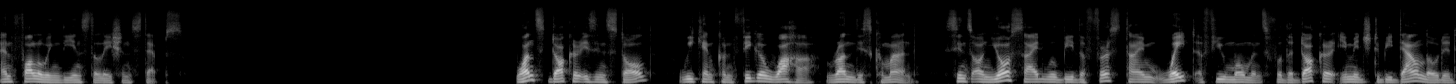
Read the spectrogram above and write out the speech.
and following the installation steps. Once Docker is installed, we can configure Waha run this command. Since on your side will be the first time, wait a few moments for the Docker image to be downloaded,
